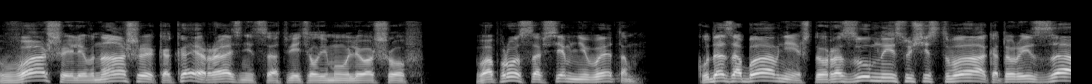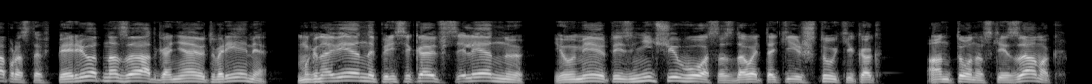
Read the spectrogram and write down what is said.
«В ваше или в наше, какая разница?» — ответил ему Левашов. Вопрос совсем не в этом. Куда забавнее, что разумные существа, которые запросто вперед-назад гоняют время, мгновенно пересекают Вселенную и умеют из ничего создавать такие штуки, как Антоновский замок,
